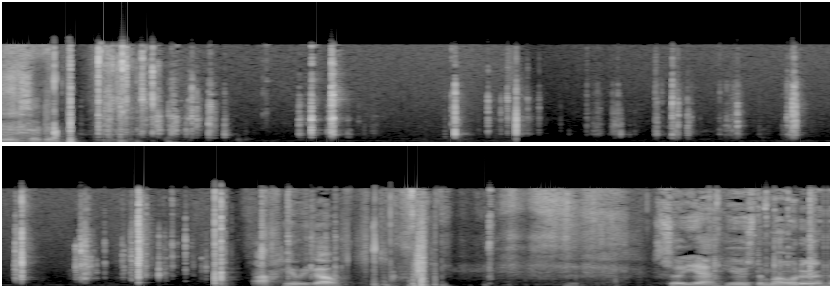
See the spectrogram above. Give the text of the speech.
Wait a second. Ah, here we go. So yeah, here's the motor.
